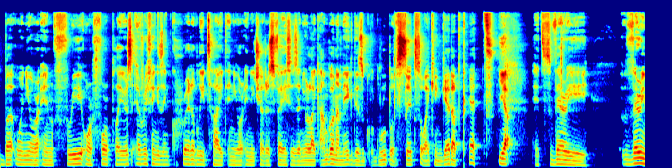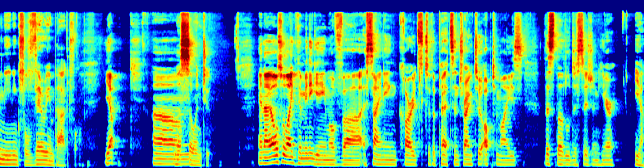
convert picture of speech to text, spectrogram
But when you're in three or four players, everything is incredibly tight and you're in each other's faces, and you're like, I'm gonna make this group of six so I can get a pet. Yeah. It's very, very meaningful, very impactful. Yeah. Um, Less so in two. and I also like the mini game of uh, assigning cards to the pets and trying to optimize this little decision here. Yeah.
